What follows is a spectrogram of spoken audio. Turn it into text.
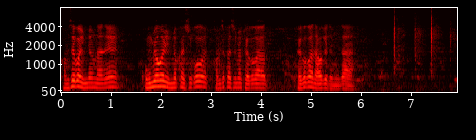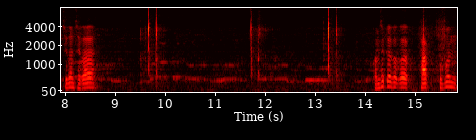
검색어 입력란에 공명을 입력하시고 검색하시면 결과가 결과가 나오게 됩니다. 지금 제가 검색 결과가 각 구분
